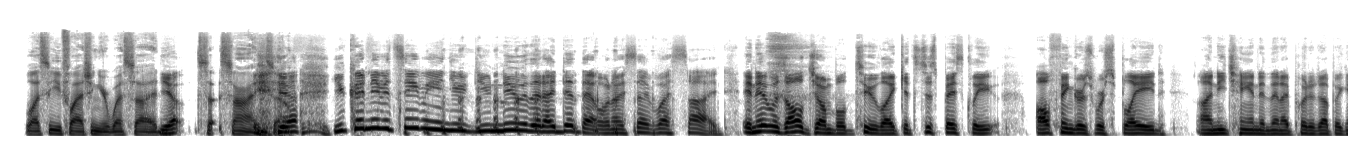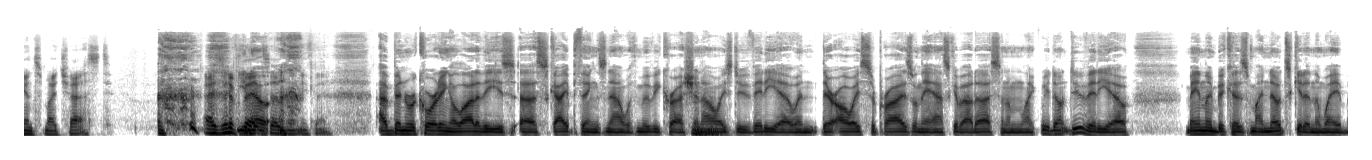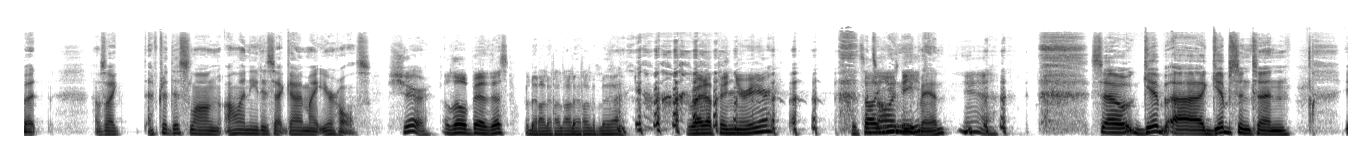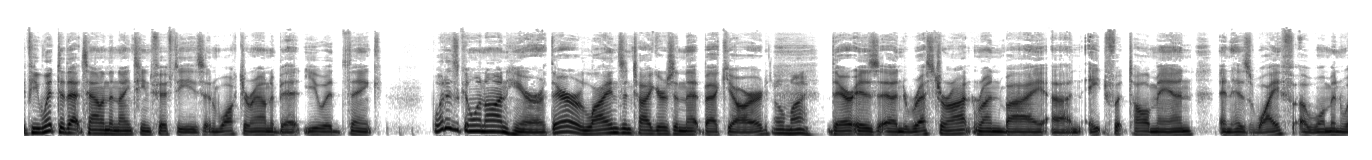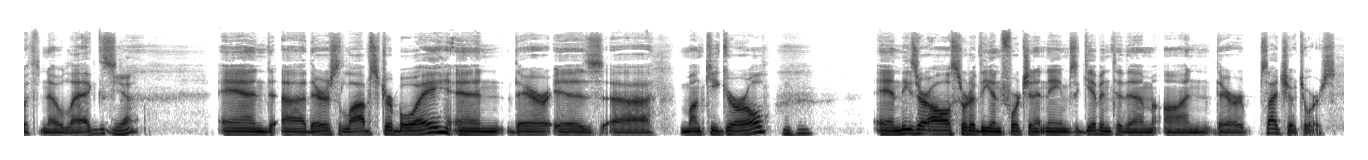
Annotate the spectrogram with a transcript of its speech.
Well, I see you flashing your West Side Yep. s- sign. So. Yeah, you couldn't even see me, and you you knew that I did that when I said west side, and it was all jumbled too. Like it's just basically all fingers were splayed on each hand, and then I put it up against my chest, as if that know- says anything. I've been recording a lot of these uh, Skype things now with Movie Crush, and I always do video, and they're always surprised when they ask about us, and I'm like, we don't do video, mainly because my notes get in the way. But I was like, after this long, all I need is that guy in my ear holes. Sure, a little bit of this, right up in your ear. It's all, That's all you I need, man. Yeah, So Gib uh, Gibsonton, if you went to that town in the 1950s and walked around a bit, you would think, what is going on here? There are lions and tigers in that backyard. Oh my! There is a restaurant run by uh, an eight foot tall man and his wife, a woman with no legs. yeah. And uh, there's Lobster Boy, and there is uh, Monkey Girl. And these are all sort of the unfortunate names given to them on their sideshow tours.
